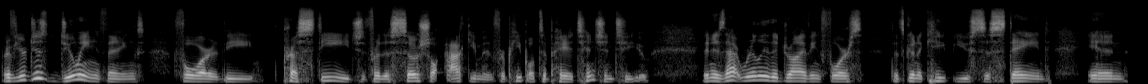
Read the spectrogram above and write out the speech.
But if you're just doing things for the prestige, for the social acumen, for people to pay attention to you, then is that really the driving force that's going to keep you sustained in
